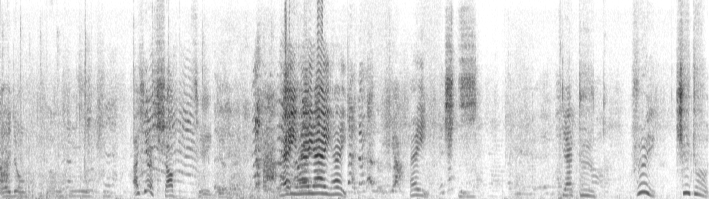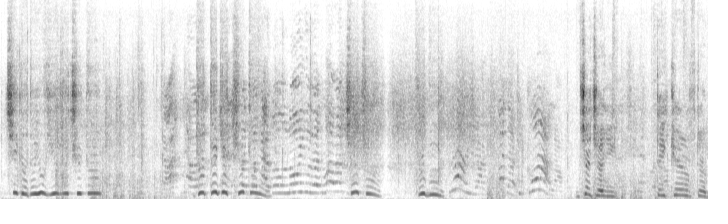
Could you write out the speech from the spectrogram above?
I don't know. I hear something. Hey, hey, hey, hey! Hey! That dude. Uh, hey! Chica! Chica, do you hear me, Chica? You did it, Chica! Chica! Chica! JJ, take care of them.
